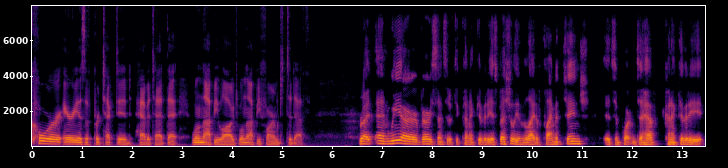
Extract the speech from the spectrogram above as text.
core areas of protected habitat that will not be logged, will not be farmed to death. Right. And we are very sensitive to connectivity, especially in the light of climate change. It's important to have connectivity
